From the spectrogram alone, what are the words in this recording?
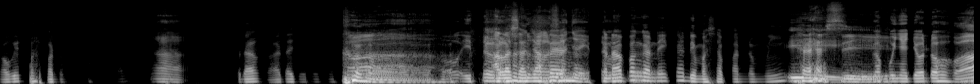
kawin pas pandemi Nah, padahal nggak ada jodohnya oh, oh, itu Alasannya teh Alasannya itu. kenapa nggak nikah di masa pandemi? Ih. Sih. nggak punya jodoh Wah.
